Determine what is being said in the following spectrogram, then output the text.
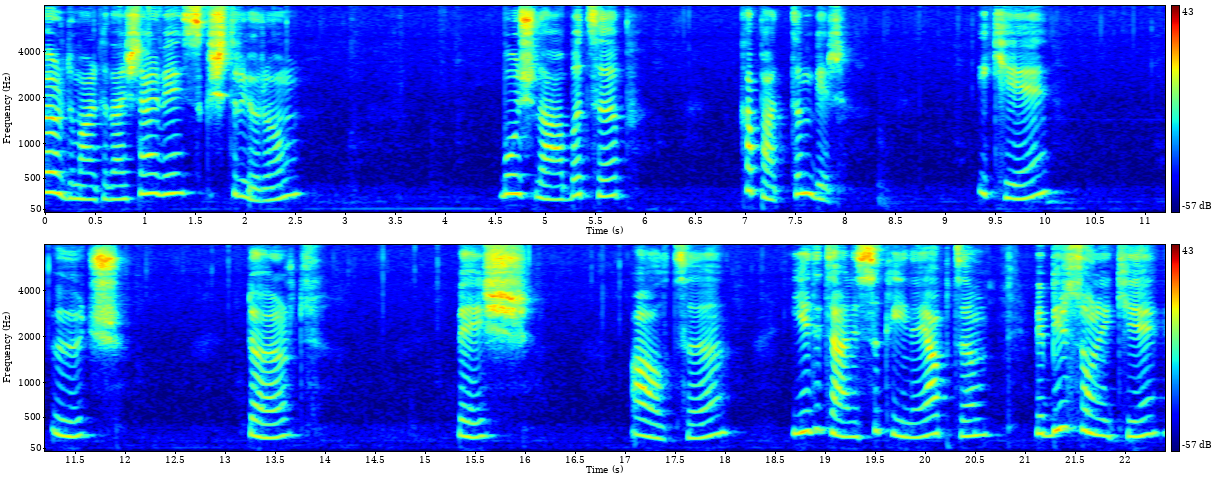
ördüm arkadaşlar ve sıkıştırıyorum. Boşluğa batıp kapattım. 1 2 3 4 5 6 7 tane sık iğne yaptım ve bir sonraki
